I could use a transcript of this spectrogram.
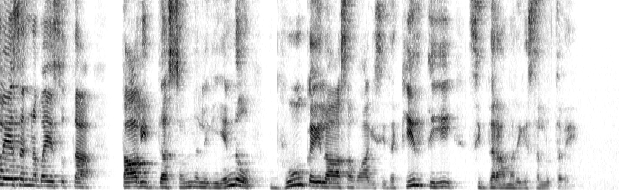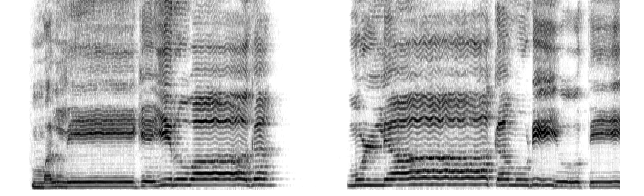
ಲೇಸನ್ನು ಬಯಸುತ್ತಾ, ತಾವಿದ್ದ ಸೊನ್ನಲಿಗೆಯನ್ನು ಭೂ ಕೈಲಾಸವಾಗಿಸಿದ ಕೀರ್ತಿ ಸಿದ್ದರಾಮರಿಗೆ ಸಲ್ಲುತ್ತದೆ ಮಲ್ಲಿಗೆ ಇರುವಾಗ ಮುಳ್ಳ್ಯಾಕ ಮುಡಿಯೂತಿ.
